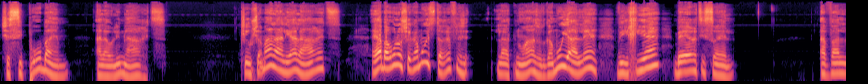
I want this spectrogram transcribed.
שסיפרו בהם על העולים לארץ. כשהוא שמע על העלייה לארץ, היה ברור לו שגם הוא יצטרף לתנועה הזאת, גם הוא יעלה ויחיה בארץ ישראל. אבל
